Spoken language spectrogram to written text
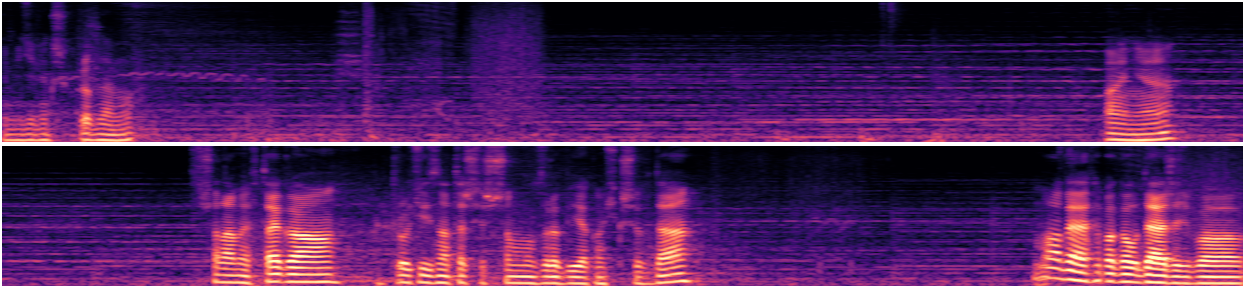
nie będzie większych problemów. Fajnie. Strzelamy w tego. Trucizna też jeszcze mu zrobi jakąś krzywdę. Mogę chyba go uderzyć, bo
